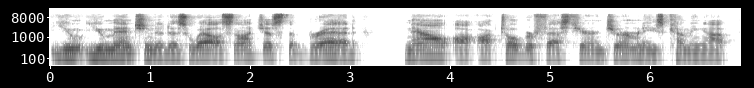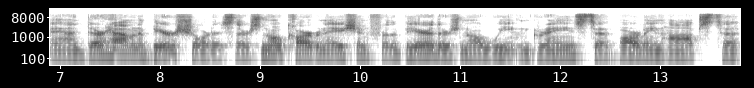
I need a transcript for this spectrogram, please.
you you mentioned it as well. It's not just the bread now uh, Oktoberfest here in Germany is coming up and they're having a beer shortage. There's no carbonation for the beer. There's no wheat and grains to barley and hops to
